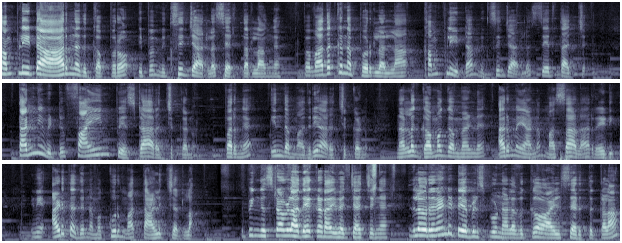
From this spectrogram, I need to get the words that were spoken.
கம்ப்ளீட்டாக ஆறுனதுக்கப்புறம் இப்போ மிக்சி ஜாரில் சேர்த்துடலாங்க இப்போ வதக்கின பொருளெல்லாம் கம்ப்ளீட்டாக மிக்சி ஜாரில் சேர்த்தாச்சு. தண்ணி விட்டு ஃபைன் பேஸ்ட்டாக அரைச்சிக்கணும். பாருங்கள் இந்த மாதிரி அரைச்சிக்கணும். நல்ல கம கமன்னு அருமையான மசாலா ரெடி. இனி அடுத்தது நம்ம குருமா தாளிச்சிடலாம். இப்போ இங்கே ஸ்டவ்வில் அதே கடாய் வச்சாச்சுங்க. இதில் ஒரு ரெண்டு டேபிள் ஸ்பூன் அளவுக்கு ஆயில் சேர்த்துக்கலாம்.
